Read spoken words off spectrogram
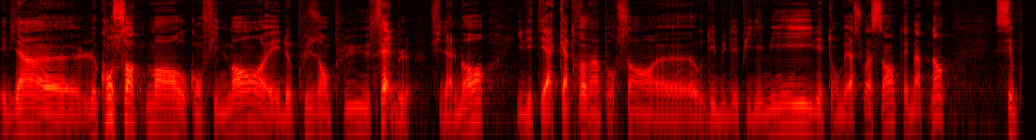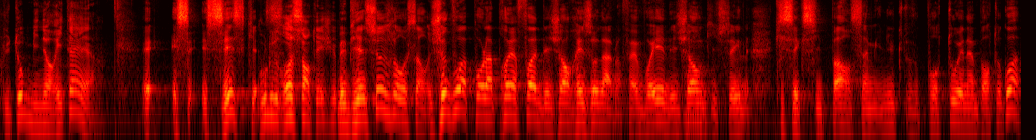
eh bien, euh, le consentement au confinement est de plus en plus faible finalement? Il était à 80% euh, au début de l'épidémie, il est tombé à 60% et maintenant, c'est plutôt minoritaire. Et, et c'est ce qui. Vous le ressentez chez vous Mais bien sûr, je le ressens. Je vois pour la première fois des gens raisonnables. Enfin, vous voyez, des Mmh. gens qui ne s'excitent pas en cinq minutes pour tout et n'importe quoi,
